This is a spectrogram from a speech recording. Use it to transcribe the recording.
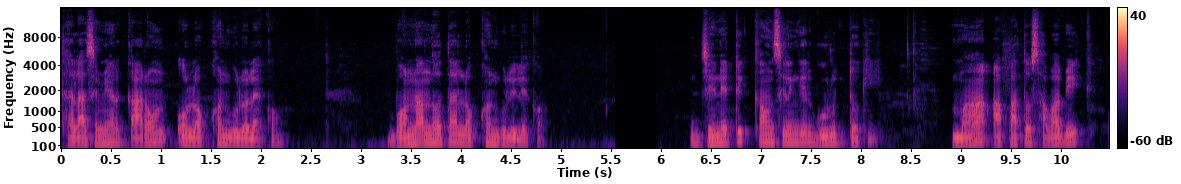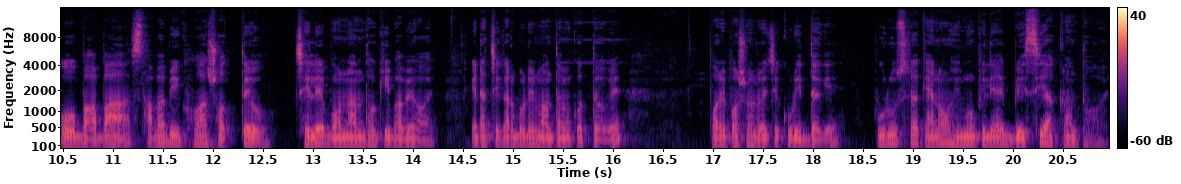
থ্যালাসেমিয়ার কারণ ও লক্ষণগুলো লেখো। বর্ণান্ধতার লক্ষণগুলি লেখো। জেনেটিক কাউন্সেলিংয়ের গুরুত্ব কী? মা আপাত স্বাভাবিক ও বাবা স্বাভাবিক হওয়া সত্ত্বেও ছেলে বর্ণান্ধ কীভাবে হয়? এটা চেকার বোর্ডের মাধ্যমে করতে হবে। পরের প্রশ্ন রয়েছে কুড়ির দাগে, পুরুষরা কেন হিমোফিলিয়ায় বেশি আক্রান্ত হয়?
